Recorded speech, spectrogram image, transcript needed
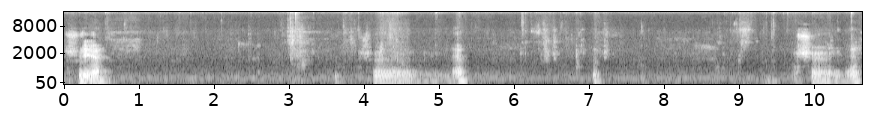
şuraya şöyle şöyle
